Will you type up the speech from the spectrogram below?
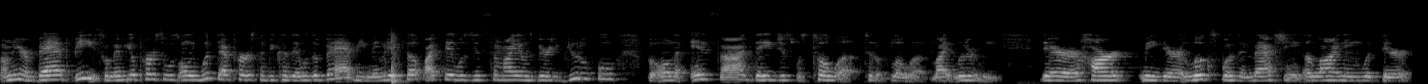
I'm hearing bad beat. So maybe your person was only with that person because it was a bad beat. Maybe they felt like there was just somebody that was very beautiful, but on the inside they just was toe up to the flow up, like literally their heart, I mean, their looks wasn't matching, aligning with their,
